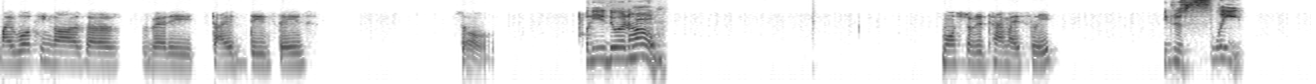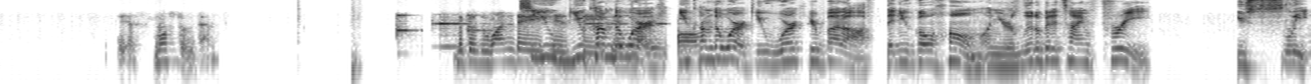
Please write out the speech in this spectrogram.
My working hours are very tight these days. So what do you do at home? most of the time I sleep. You just sleep. Yes, most of the time. Because one day So you you the- come to work, you come to work, you work your butt off, then you go home on your little bit of time free. You sleep.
